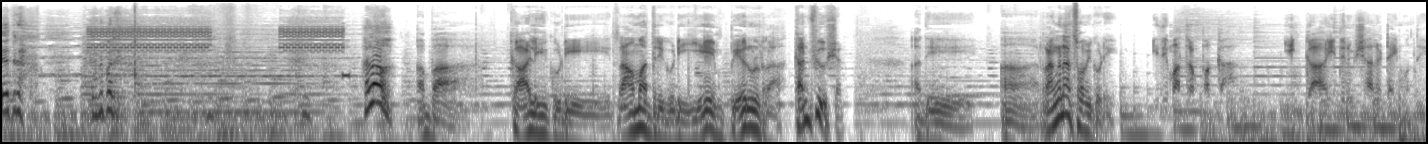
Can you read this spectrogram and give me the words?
లేదురా. కనపడ హలో. అబ్బా కాళీ గుడి రామాద్రి గుడి ఏం పేరులరా? కన్ఫ్యూషన్. అది ఆ, రంగనాథ స్వామి గుడి. ఇది మాత్రం పక్క. ఇంకా ఐదు నిమిషాల టైం ఉంది.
